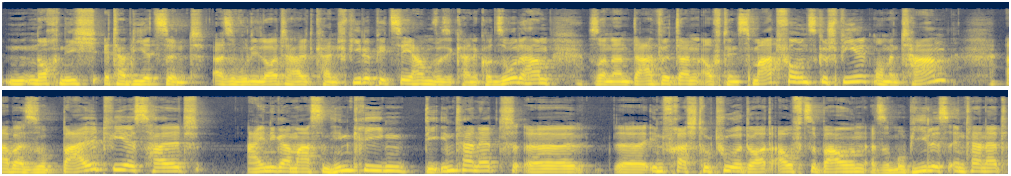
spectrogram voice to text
noch nicht etabliert sind. Also wo die Leute halt keinen Spiele-PC haben, wo sie keine Konsole haben, sondern da wird dann auf den Smartphones gespielt, momentan. Aber sobald wir es halt einigermaßen hinkriegen, die Internet-Infrastruktur äh, äh, dort aufzubauen, also mobiles Internet,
